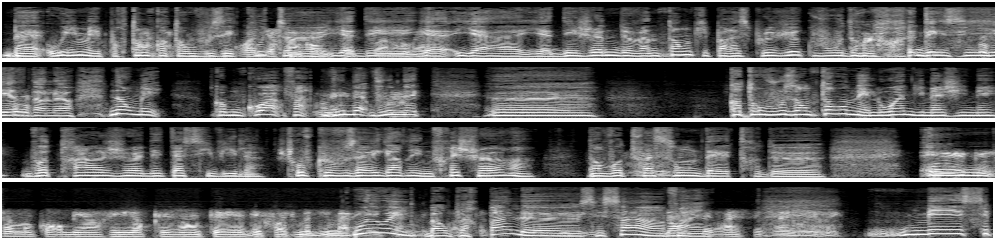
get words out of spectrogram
Ben oui, mais pourtant, quand on vous écoute, euh, il y a 57, des, il y a, il y a, il y a des jeunes de 20 ans qui paraissent plus vieux que vous dans leur désir, dans leur. Non, mais comme quoi, enfin, Oui. vous n'êtes, Mm. n'êtes. euh, quand on vous entend, on est loin d'imaginer votre âge d'état civil. Je trouve que vous avez gardé une fraîcheur dans votre Oui. façon d'être, de. Oui, et puis j'aime encore bien rire, plaisanter. Des fois, je me dis ma vie. oui, oui. Bah, on perd pas le. C'est ça. Non, Enfin, c'est vrai, c'est vrai, oui, oui. mais c'est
